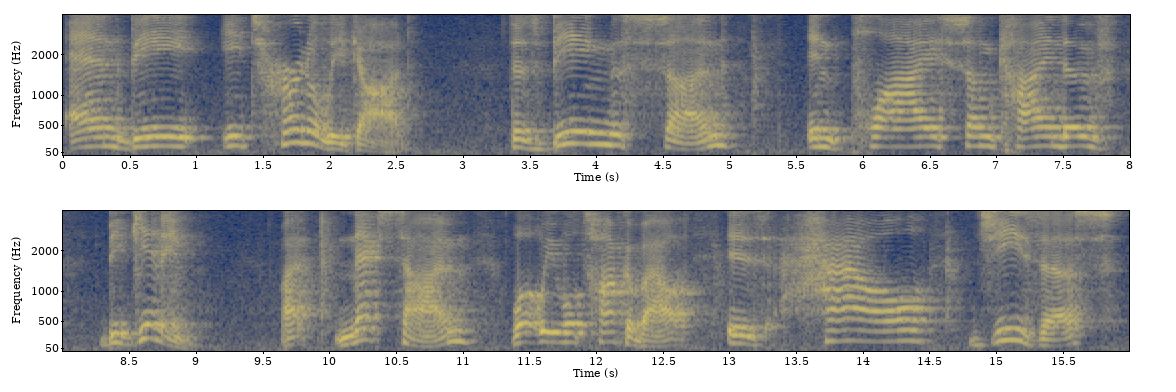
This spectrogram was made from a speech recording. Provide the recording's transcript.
and be eternally God? Does being the Son imply some kind of beginning? Right? Next time, what we will talk about is how Jesus,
